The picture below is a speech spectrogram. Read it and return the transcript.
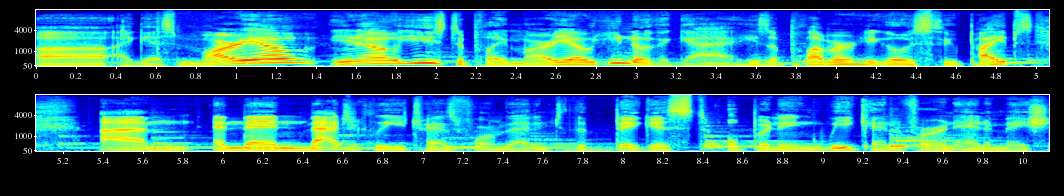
uh, I guess Mario. You know, you used to play Mario. You know the guy. He's a plumber. He goes through pipes. Um, and then magically you transform that into the biggest opening weekend for an animation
